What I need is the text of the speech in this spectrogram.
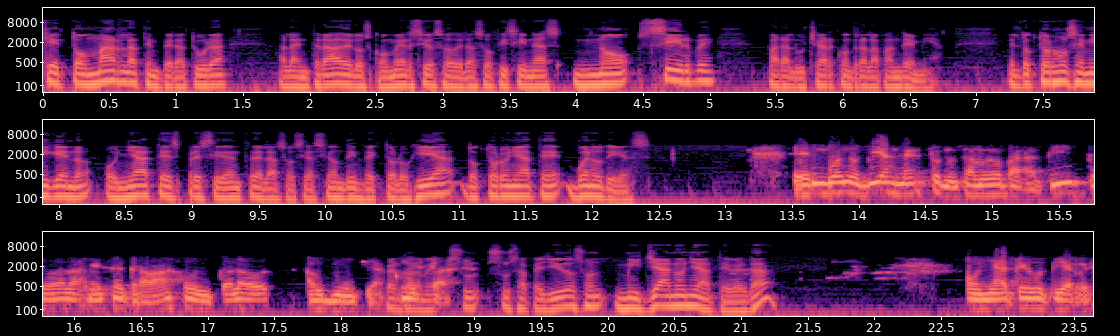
que tomar la temperatura a la entrada de los comercios o de las oficinas no sirve para luchar contra la pandemia. El doctor José Miguel Oñate es presidente de la Asociación de Infectología. Doctor Oñate, buenos días. Eh, buenos días, Néstor. Un saludo para ti, toda la mesa de trabajo y toda la audiencia. Su- sus apellidos son Millán Oñate, ¿verdad? Oñate Gutiérrez.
